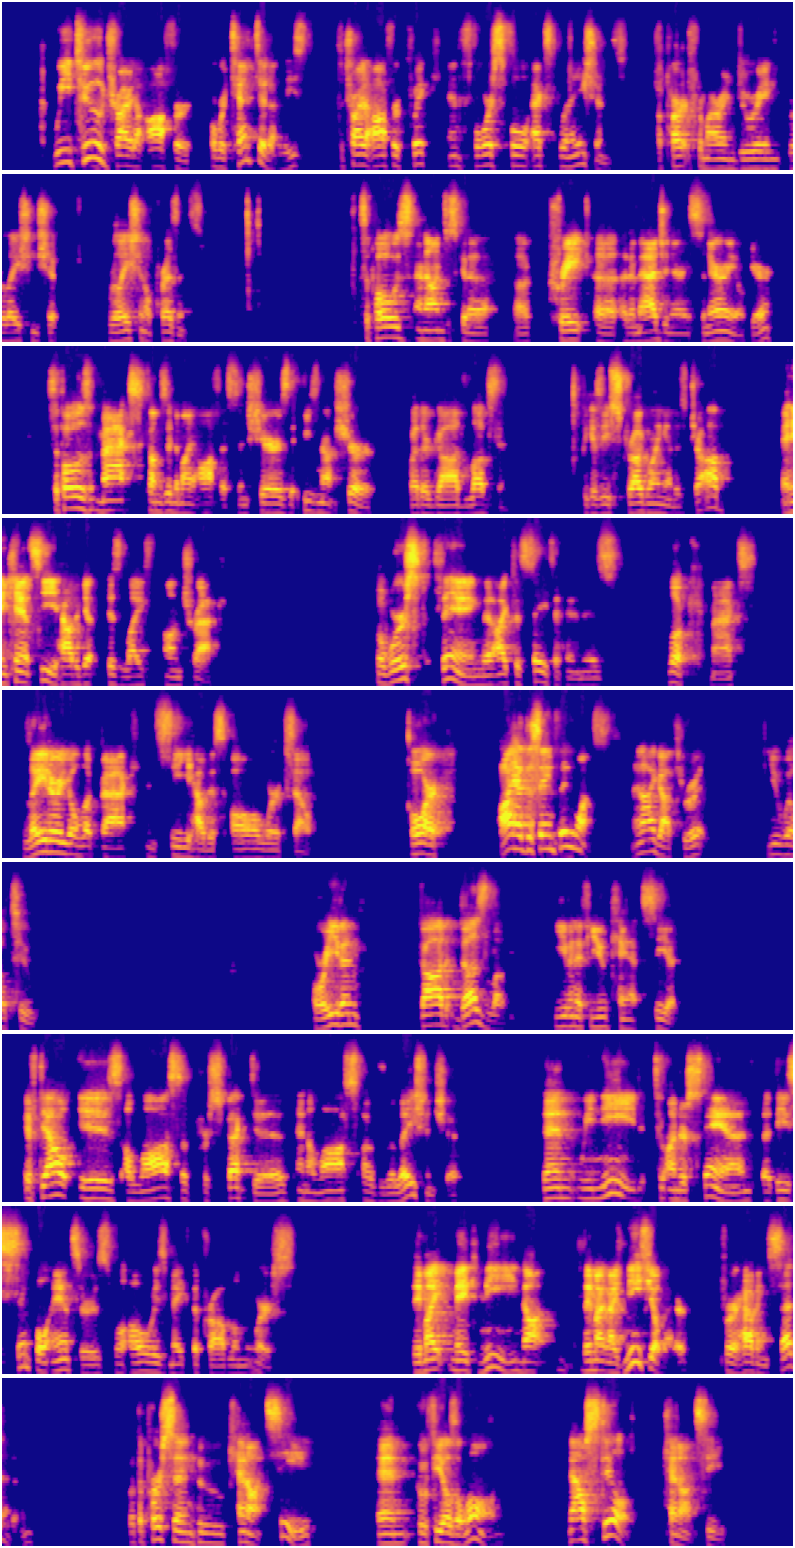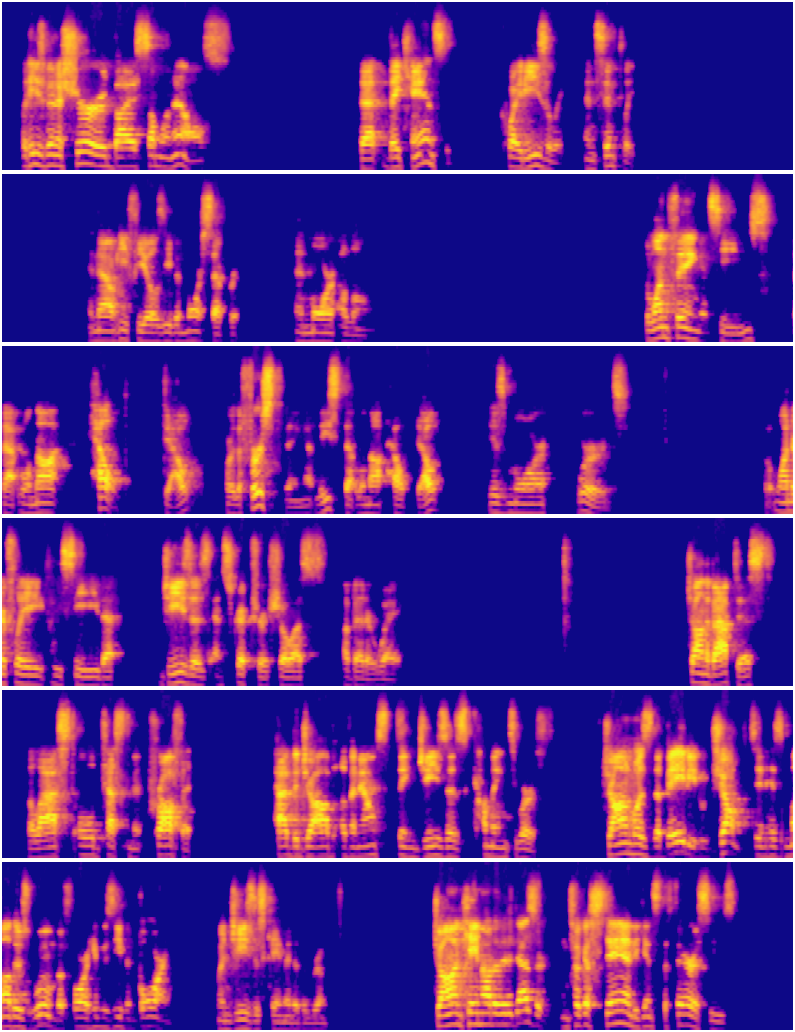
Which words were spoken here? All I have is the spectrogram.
we too try to offer, or we're tempted at least, to try to offer quick and forceful explanations apart from our enduring relationship relational presence. Suppose, and I'm just going to uh, create a, an imaginary scenario here. Suppose Max comes into my office and shares that he's not sure whether God loves him because he's struggling at his job and he can't see how to get his life on track. The worst thing that I could say to him is Look, Max, later you'll look back and see how this all works out. Or, I had the same thing once and I got through it you will too. Or even, God does love you, even if you can't see it. If doubt is a loss of perspective and a loss of relationship, then we need to understand that these simple answers will always make the problem worse. They might make me not, they might make me feel better for having said them, but the person who cannot see and who feels alone now still cannot see. But he's been assured by someone else that they can see quite easily and simply. And now he feels even more separate and more alone. The one thing, it seems, that will not help doubt, or the first thing at least that will not help doubt, is more words. But wonderfully, we see that Jesus and scripture show us a better way. John the Baptist, the last Old Testament prophet, had the job of announcing Jesus coming to earth. John was the baby who jumped in his mother's womb before he was even born when Jesus came into the room. John came out of the desert and took a stand against the Pharisees.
